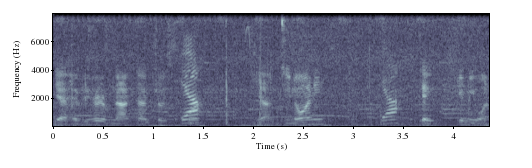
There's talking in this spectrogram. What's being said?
Yeah, have you heard of knock knock jokes? Yeah. Yeah. Do you know any? Yeah. Okay, give me one.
